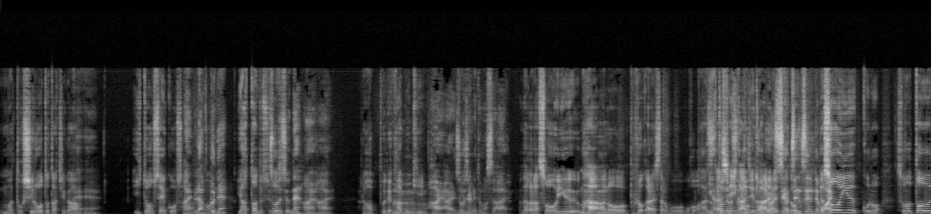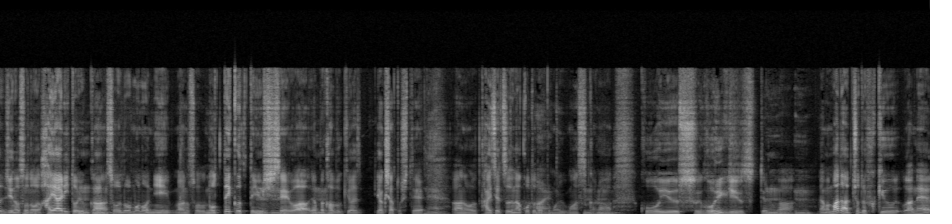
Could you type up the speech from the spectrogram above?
まあ、ど素人たちがええ伊藤聖子さんのラップね。やったんですよ、そうですよね。はいはいラップで歌舞伎、うんうんうん。はいはい。存じ上げてます。はい。だからそういうまあ、あのプロからしたらもうお恥ずかしい感じのあれですけどそういうこのその当時のその流行りというか、うんうん。そのものにあのその乗っていくっていう姿勢は、んやっぱり歌舞伎は役者として、ね。あの大切なことだと思いますから、はい。うんうんこういうすごい技術っていうのが、うんうん。まだちょっと普及はね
